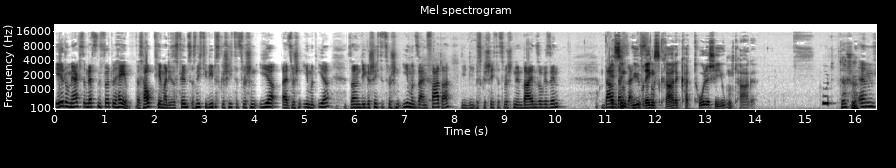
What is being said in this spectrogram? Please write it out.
ehe du merkst im letzten Viertel, hey, das Hauptthema dieses Films ist nicht die Liebesgeschichte zwischen ihr, äh, zwischen ihm und ihr, sondern die Geschichte zwischen ihm und seinem Vater, die Liebesgeschichte zwischen den beiden so gesehen. Darum, es sind übrigens gerade katholische Jugendtage. Gut. Sehr schön. Ähm,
